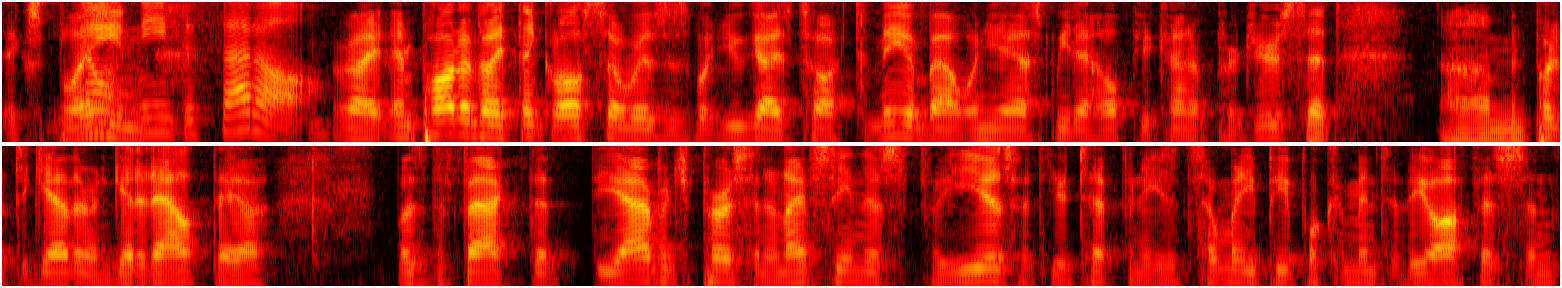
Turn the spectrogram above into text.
You explain. don't need to settle. Right, and part of it I think also is is what you guys talked to me about when you asked me to help you kind of produce it um, and put it together and get it out there. Was the fact that the average person, and I've seen this for years with you, Tiffany, that so many people come into the office and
